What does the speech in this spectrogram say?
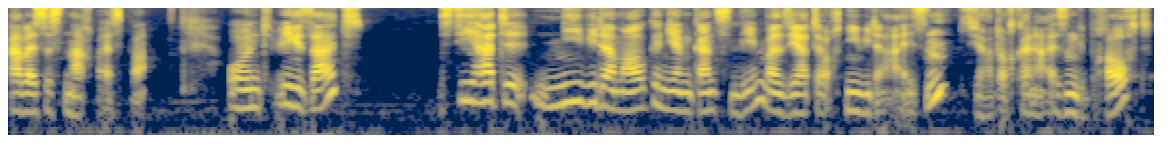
aber es ist nachweisbar. Und wie gesagt, Sie hatte nie wieder Mauke in ihrem ganzen Leben, weil sie hatte auch nie wieder Eisen. Sie hat auch keine Eisen gebraucht.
